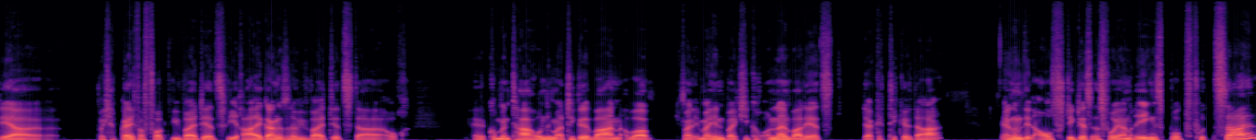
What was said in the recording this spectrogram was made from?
der, ich habe gar nicht verfolgt, wie weit der jetzt viral gegangen ist oder wie weit jetzt da auch äh, Kommentare unter dem Artikel waren, aber ich meine, immerhin bei Kicker Online war der jetzt der Artikel da. Um den Aufstieg des SV Jan Regensburg Futsal.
